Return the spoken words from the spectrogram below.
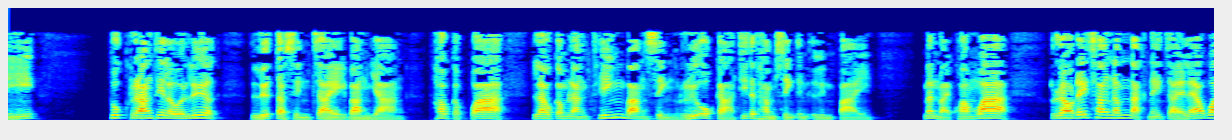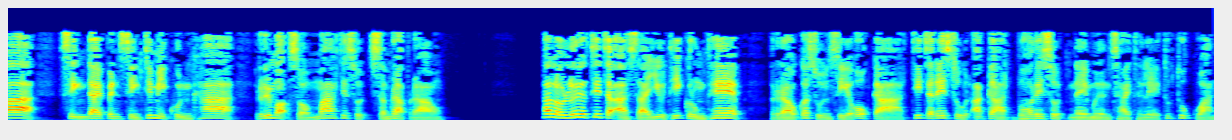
นี้ ทุกครั้งที่เราเลือกหรือตัดสินใจบางอย่าง เท่ากับว่าเรากำลังทิ้งบางสิ่งหรือโอกาสที่จะทำสิ่งอื่น ๆ ไป นั่นหมายความว่า เราได้ชั่งน้ำหนักในใจแล้วว่า สิ่งใดเป็นสิ่งที่มีคุณค่าหรือเหมาะสมมากที่สุดสำหรับเรา ถ้าเราเลือกที่จะอาศัยอยู่ที่กรุงเทพ เราก็สูญเสียโอกาสที่จะได้สูดอากาศบริสุทธิ์ในเมืองชายทะเลทุกๆวัน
